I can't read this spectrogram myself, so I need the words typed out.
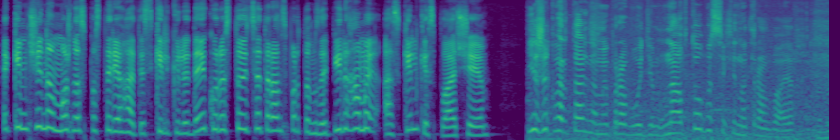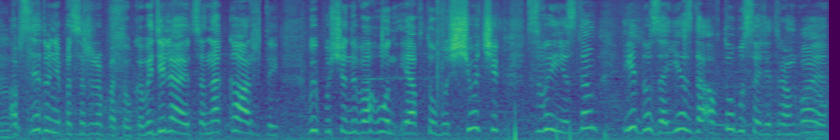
Таким чином можна спостерігати, скільки людей користуються транспортом за пільгами, а скільки сплачує. Ежеквартально мы проводим на автобусах и на трамваях обследование пассажиропотока. Выделяются на каждый выпущенный вагон и автобус счетчик с выездом и до заезда автобуса или трамвая.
